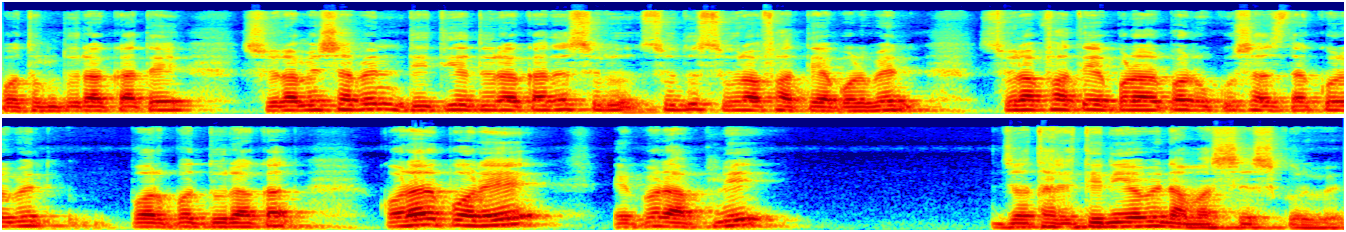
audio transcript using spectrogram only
প্রথম দুরাকাতে সুরা মেশাবেন, দ্বিতীয় দুরাকাতে শুধু শুধু সুরা ফাতিয়া পড়বেন। সুরা ফাতিয়া পড়ার পর রুকু, সাজদা করবেন, পরপর দুরাকাত করার পরে এরপর আপনি যথারীতি নিয়মে নামাজ শেষ করবেন।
